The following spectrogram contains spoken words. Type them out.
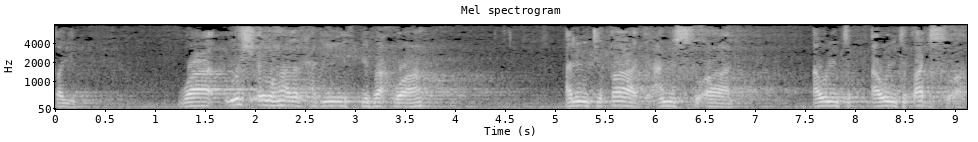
طيب. ويشعر هذا الحديث بفحواه الانتقاد عن السؤال أو أو انتقاد السؤال.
